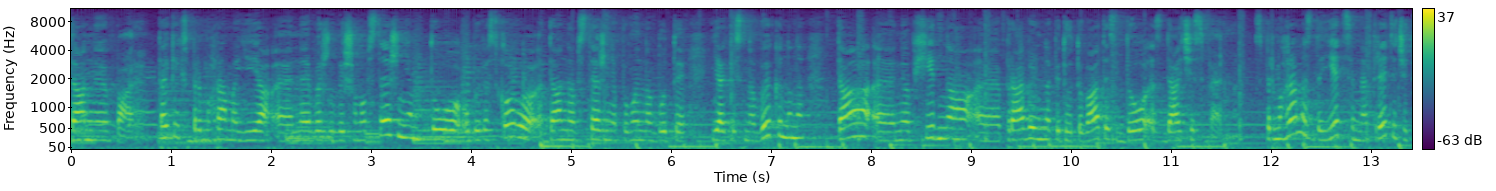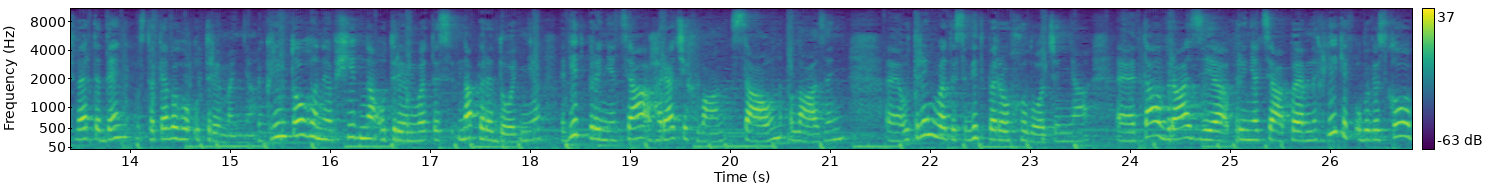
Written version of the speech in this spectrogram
даної пари. Так як спермограма є найважливішим обстеженням, то обов'язково дане обстеження повинно бути якісно виконано та необхідно правильно підготуватись до здачі сперми. Спермограма здається на 3-4 день статевого утримання. Крім того, необхідно утримуватись напередодні від прийняття гарячих ванн, саун, лазень, утримуватися від переохолодження е, та в разі прийняття певних ліків обов'язково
